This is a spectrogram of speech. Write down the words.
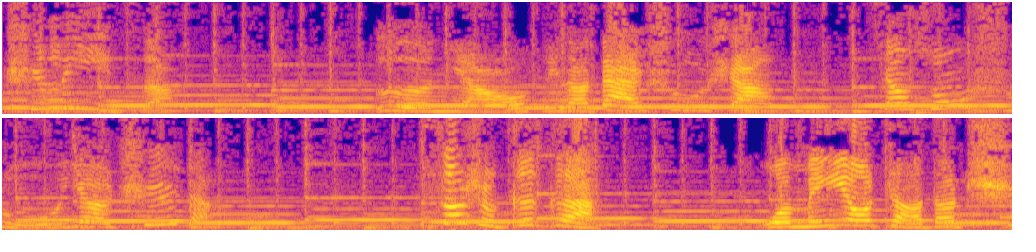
吃栗子。恶鸟飞到大树上，向松鼠要吃的。松鼠哥哥，我没有找到吃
